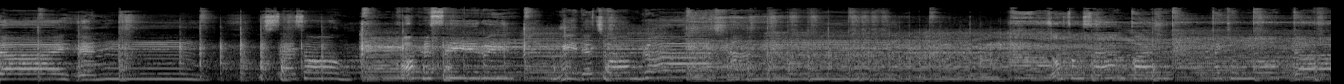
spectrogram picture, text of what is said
ได้เห็นแสาซองขอพระสิริมีแต่จอมราชันจงทรงแสงไป ให้ทั้งโลกได้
